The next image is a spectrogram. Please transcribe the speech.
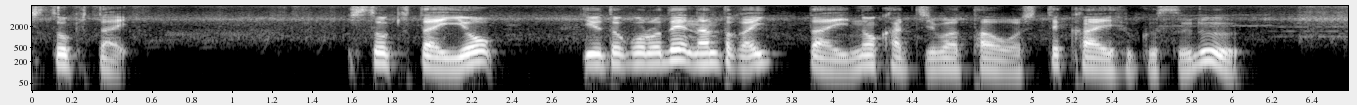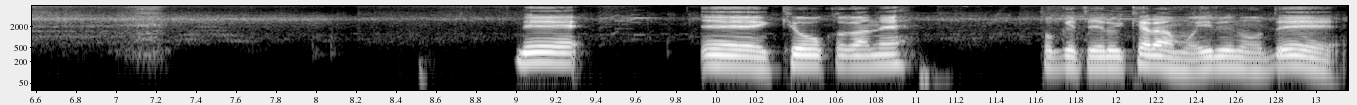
しときたい。しときたいよっていうところで、なんとか1体の勝ちは倒して回復する。で、えー、強化がね、解けてるキャラもいるので、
